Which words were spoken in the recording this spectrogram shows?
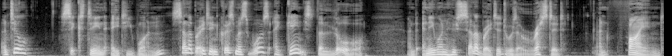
Until 1681, celebrating Christmas was against the law, and anyone who celebrated was arrested and fined.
